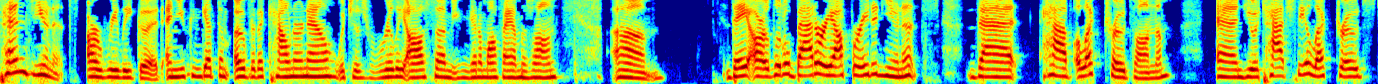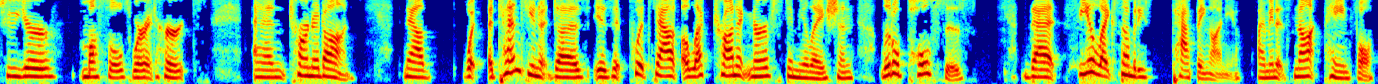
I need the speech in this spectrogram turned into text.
tens units are really good and you can get them over the counter now which is really awesome you can get them off amazon um, they are little battery operated units that have electrodes on them and you attach the electrodes to your muscles where it hurts and turn it on. Now, what a TENS unit does is it puts out electronic nerve stimulation, little pulses that feel like somebody's tapping on you. I mean, it's not painful.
